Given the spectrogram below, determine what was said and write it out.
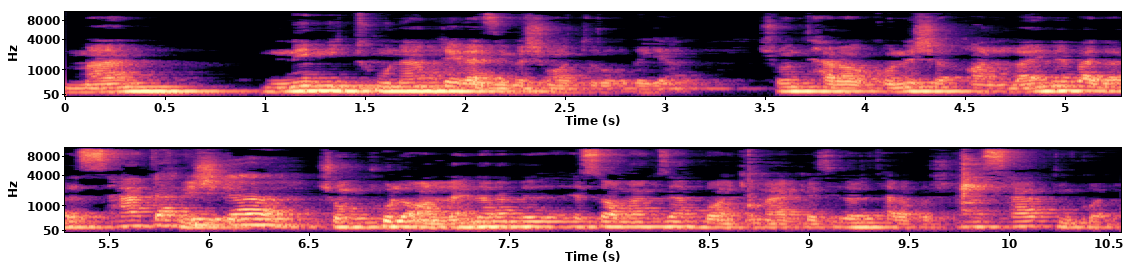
من نمی‌تونم غیر از این به شما دروغ بگم. چون تراکنش آنلاینه و داره ثبت میشه. چون پول آنلاین دارم به حساب من می‌زنم. بانک مرکزی داره تراکنش من ثبت می‌کنه.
